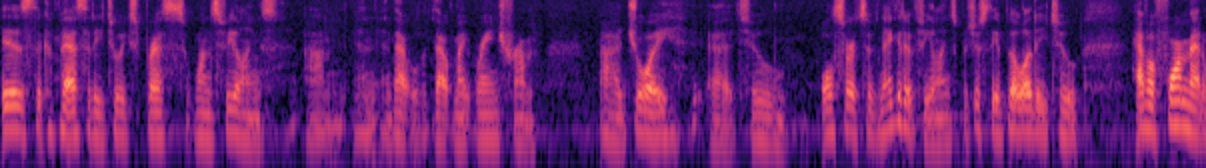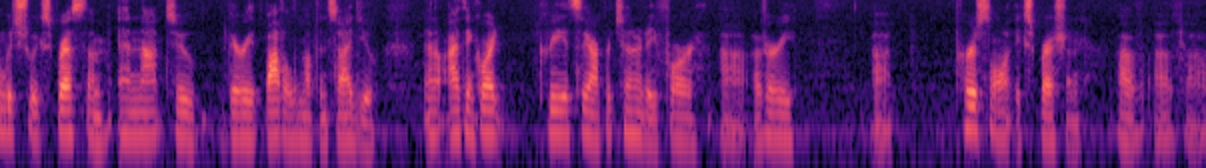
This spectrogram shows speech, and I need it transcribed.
is the capacity to express one's feelings. Um, and, and that, that might range from uh, joy uh, to all sorts of negative feelings, but just the ability to have a format in which to express them and not to bury, bottle them up inside you. And I think art creates the opportunity for uh, a very uh, personal expression of, of uh,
